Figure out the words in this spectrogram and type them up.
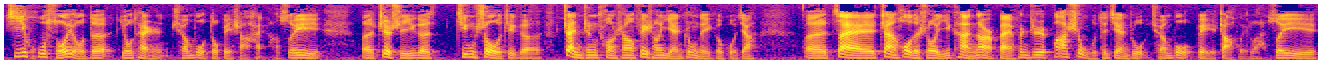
几乎所有的犹太人全部都被杀害啊，所以。呃，这是一个经受这个战争创伤非常严重的一个国家。呃，在战后的时候，一看那儿百分之八十五的建筑全部被炸毁了，所以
